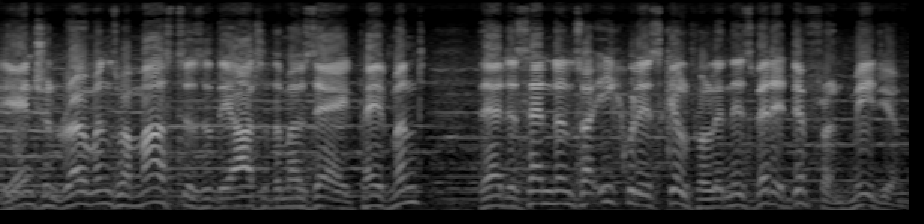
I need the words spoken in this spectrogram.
The ancient Romans were masters of the art of the mosaic pavement. Their descendants are equally skillful in this very different medium.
